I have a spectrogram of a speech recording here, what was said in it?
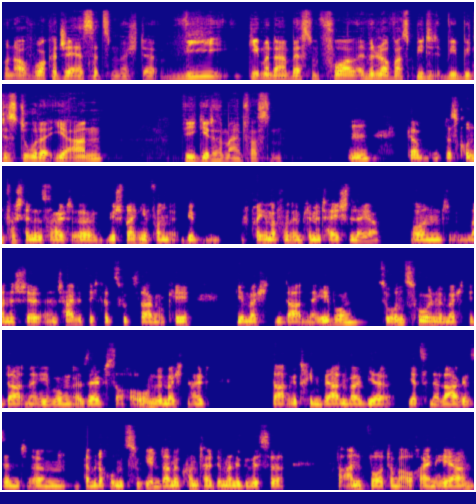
und auf Walker.js setzen möchte, wie geht man da am besten vor? Wenn auch was bietet, wie bietest du oder ihr an? Wie geht es am einfachsten? Mhm glaube, das Grundverständnis ist halt, äh, wir sprechen hier von, wir sprechen immer vom Implementation Layer. Und man entscheidet sich dazu zu sagen, okay, wir möchten die Datenerhebung zu uns holen, wir möchten die Datenerhebung äh, selbst auch own, wir möchten halt datengetrieben werden, weil wir jetzt in der Lage sind, ähm, damit auch umzugehen. damit kommt halt immer eine gewisse Verantwortung auch einher.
